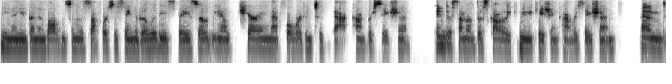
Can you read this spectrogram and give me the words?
you know, you've been involved in some of the software sustainability space. So, you know, carrying that forward into that conversation, into some of the scholarly communication conversation. And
